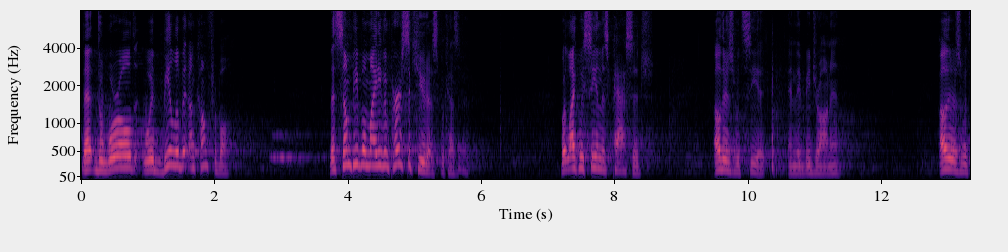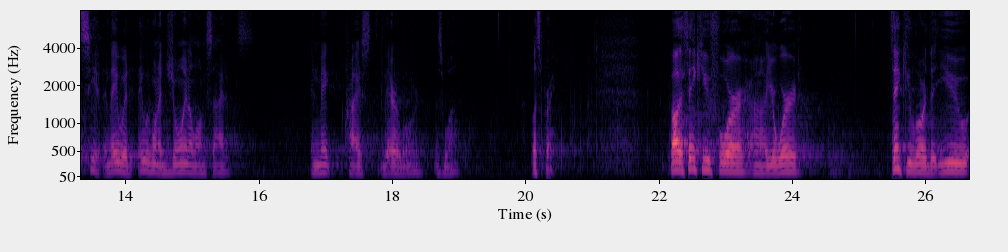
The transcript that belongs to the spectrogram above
that the world would be a little bit uncomfortable. That some people might even persecute us because of it. But like we see in this passage, others would see it and they'd be drawn in. Others would see it and they would, they would want to join alongside of us and make Christ their Lord as well. Let's pray. Father, thank you for uh, your word. Thank you, Lord, that you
